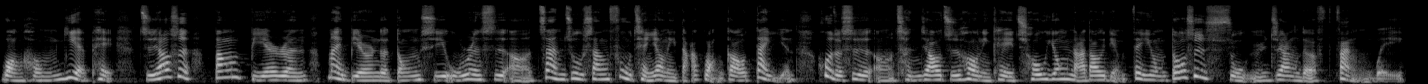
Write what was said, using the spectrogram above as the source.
网红业配，只要是帮别人卖别人的东西，无论是呃赞助商付钱要你打广告代言，或者是呃成交之后你可以抽佣拿到一点费用，都是属于这样的范围。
